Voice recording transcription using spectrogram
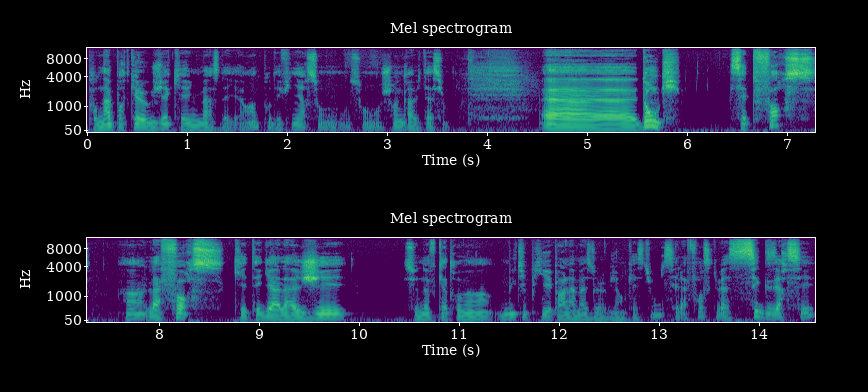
pour n'importe quel objet qui a une masse d'ailleurs, hein, pour définir son, champ de gravitation. Euh, donc, cette force, hein, la force qui est égale à G, ce 9,81 multiplié par la masse de l'objet en question, c'est la force qui va s'exercer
